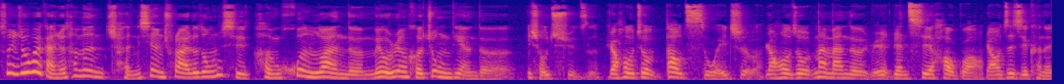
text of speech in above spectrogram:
所以就会感觉他们呈现出来的东西很混乱的，没有任何重点的一首曲子，然后就到此为止了，然后就慢慢的人人气耗光，然后自己可能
